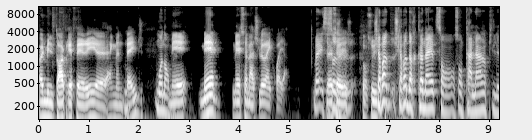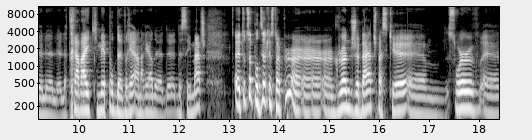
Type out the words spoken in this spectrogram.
un de mes lutteurs préférés, Hangman Page, Moi non. mais, mais, mais ce match-là, incroyable. Ben, c'est Je- ça. je- je- je- pour Je ceux- suis, capable, je suis capable de reconnaître son, son talent puis le, le- le- le travail qu'il met pour de vrai en arrière de, de, de ses matchs. Euh, tout ça pour dire que c'est un peu un, un- un grunge match parce que euh, Swerve, euh,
